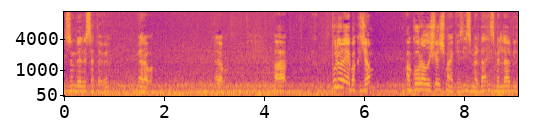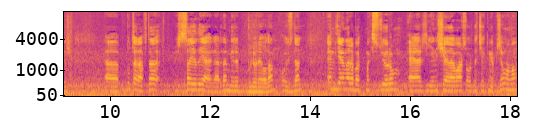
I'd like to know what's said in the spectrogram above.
izin verirse tabii. Merhaba. Merhaba. Blu-ray'e bakacağım. Agora Alışveriş Merkezi İzmir'den. İzmirliler bilir. Bu tarafta sayılı yerlerden biri Blu-ray olan. O yüzden Diyanar'a bakmak istiyorum. Eğer yeni şeyler varsa orada çekim yapacağım ama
